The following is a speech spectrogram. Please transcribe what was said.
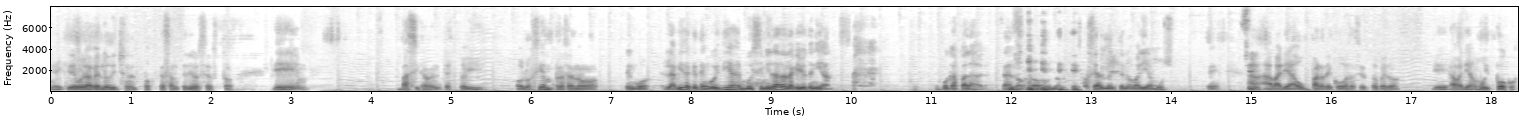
eh, debo haberlo dicho en el podcast anterior, ¿cierto? Eh, básicamente estoy solo siempre, o sea, no tengo, la vida que tengo hoy día es muy similar a la que yo tenía antes, en pocas palabras, o sea, no, socialmente no varía mucho, Ha, variado un par de cosas, ¿cierto? Pero eh, ha variado muy poco.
